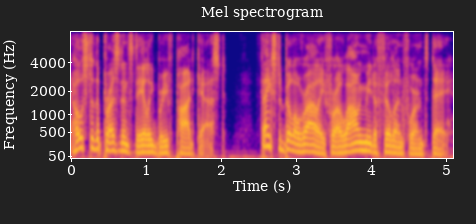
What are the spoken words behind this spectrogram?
host of the President's Daily Brief podcast. Thanks to Bill O'Reilly for allowing me to fill in for him today.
